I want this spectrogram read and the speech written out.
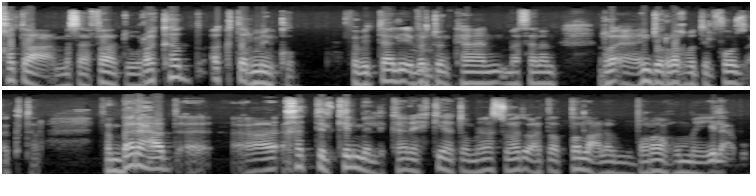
قطع مسافات وركض أكثر منكم. فبالتالي إيفرتون كان مثلا عنده رغبة الفوز أكثر فامبارح أخذت الكلمة اللي كان يحكيها توماس وهذا وقعدت أطلع على المباراة وهم يلعبوا.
